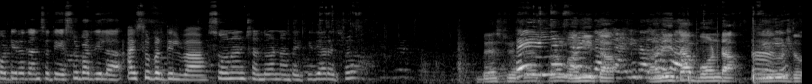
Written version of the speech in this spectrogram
ಕೊಟ್ಟಿರೋದು ಅನ್ಸುತ್ತೆ ಹೆಸರು ಬರ್ದಿಲ್ಲ. ಹೆಸರು ಬರ್ದಿಲ್ವಾ? ಸೋನನ್ ಚಂದವಣ್ಣ ಅಂತ ಐತಿ ಇದ್ಯಾರ ಹೆಸರು? ಬೆಸ್ಟ್ ಅನಿತಾ. ಅನಿತಾ ಬೋಂಡಾ ಇವ್ರದ್ದು.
